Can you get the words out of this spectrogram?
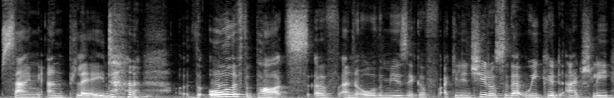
sang and played all of the parts of and all the music of Achille Sciro so that we could actually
